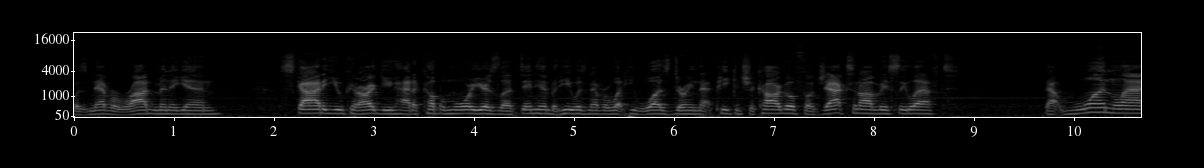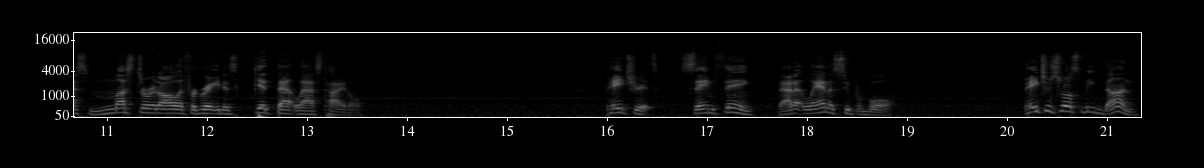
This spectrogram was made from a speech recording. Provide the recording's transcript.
was never Rodman again. Scottie, you could argue, had a couple more years left in him, but he was never what he was during that peak in Chicago. Phil Jackson obviously left. That one last muster it all for greatness, get that last title. Patriots, same thing. That Atlanta Super Bowl. Patriots supposed to be done.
